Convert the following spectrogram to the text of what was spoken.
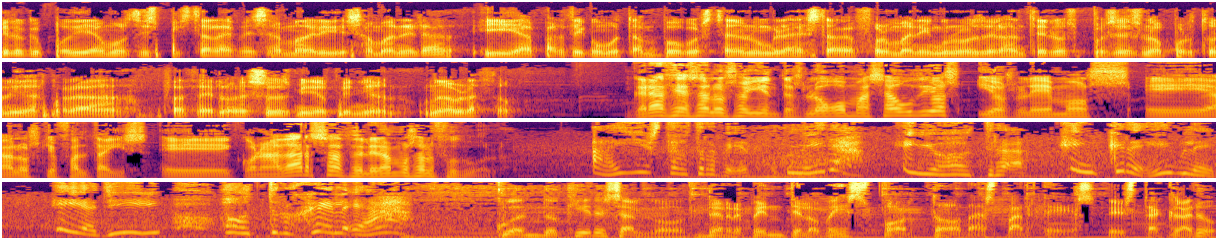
Creo que podíamos despistar la defensa de Madrid de esa manera y aparte como tampoco está en un gran estado de forma ninguno de los delanteros, pues es una oportunidad para, hacerlo. Eso es mi opinión. Un abrazo. Gracias a los oyentes. Luego más audios y os leemos eh, a los que faltáis. Eh, con Adarsa aceleramos al fútbol. Ahí está otra vez. Mira. Y otra. Increíble. Y allí, otro GLA. Cuando quieres algo, de repente lo ves por todas partes. Está claro,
